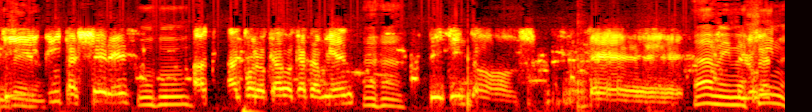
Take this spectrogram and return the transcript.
Y el pelo. Club Talleres Ujú. ha, ha colocado acá también Ajá. distintos... Eh, Ah, me lugar- imagino,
